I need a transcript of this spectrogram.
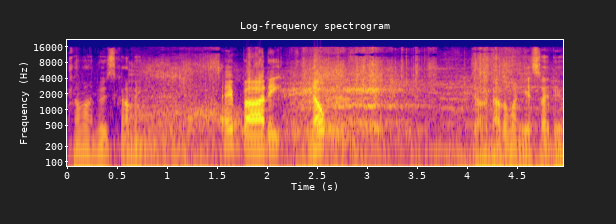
Come on, who's coming? Hey, buddy. Nope. You have another one? Yes, I do.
